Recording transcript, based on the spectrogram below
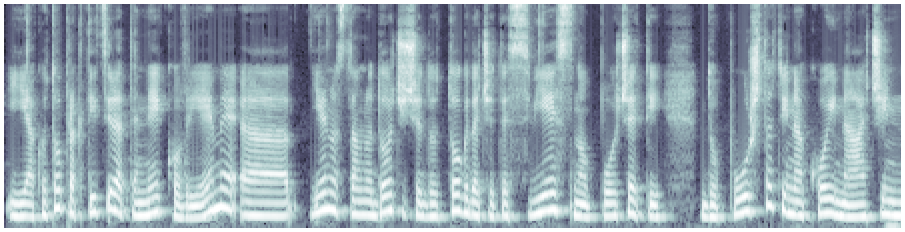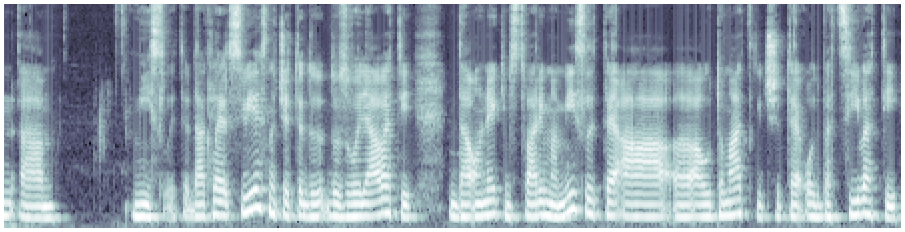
I ako to prakticirate neko vrijeme, jednostavno doći će do tog da ćete svjesno početi dopuštati na koji način mislite. Dakle, svjesno ćete dozvoljavati da o nekim stvarima mislite, a automatski ćete odbacivati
